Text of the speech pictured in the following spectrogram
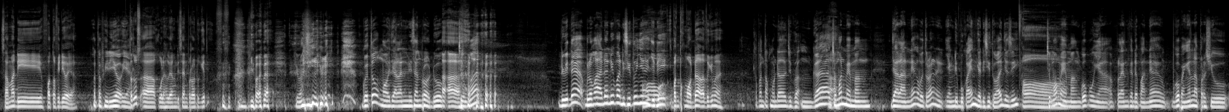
sama di foto video ya. Foto video ya. Terus eh, kuliah lu yang desain produk gitu gimana? Gimana gue tuh mau jalan desain produk, Uh-uh. cuma duitnya belum ada nih pak di situnya. Oh, Jadi kepentok modal atau gimana? kepentok modal juga enggak. Cuman memang jalannya kebetulan yang dibukain gak di situ aja sih. Oh. Cuma memang gue punya plan ke depannya, gue pengen lah pursue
